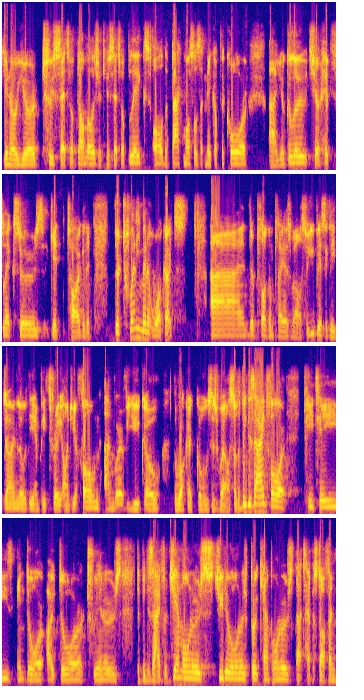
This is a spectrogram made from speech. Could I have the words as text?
you know, your two sets of abdominals, your two sets of obliques, all the back muscles that make up the core, uh, your glutes, your hip flexors get targeted. They're 20 minute workouts and they're plug and play as well. So you basically download the MP3 onto your phone and wherever you go, the workout goes as well. So they've been designed for PTs, indoor, outdoor trainers. They've been designed for gym owners, studio owners, boot camp owners, that type of stuff. And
